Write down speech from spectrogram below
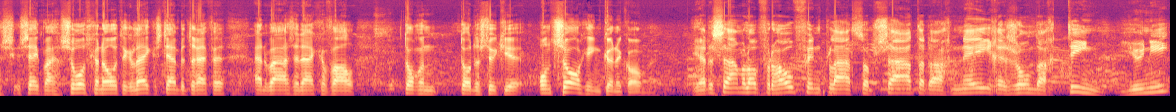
zeg maar, soortgenoten gelijke stem betreffen en waar ze in elk geval toch een, tot een stukje ontzorging kunnen komen. Ja, de samenloop voor hoop vindt plaats op zaterdag 9, zondag 10 juni.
